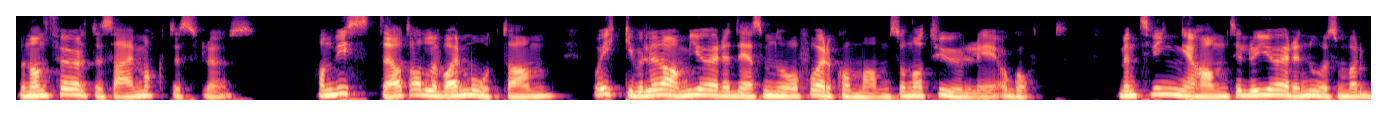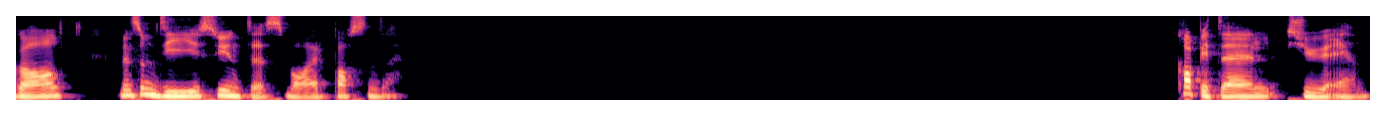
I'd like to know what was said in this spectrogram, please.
Men han følte seg maktesløs. Han visste at alle var mot ham, og ikke ville la ham gjøre det som nå forekom ham så naturlig og godt, men tvinge ham til å gjøre noe som var galt, men som de syntes var passende. Kapittel 21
